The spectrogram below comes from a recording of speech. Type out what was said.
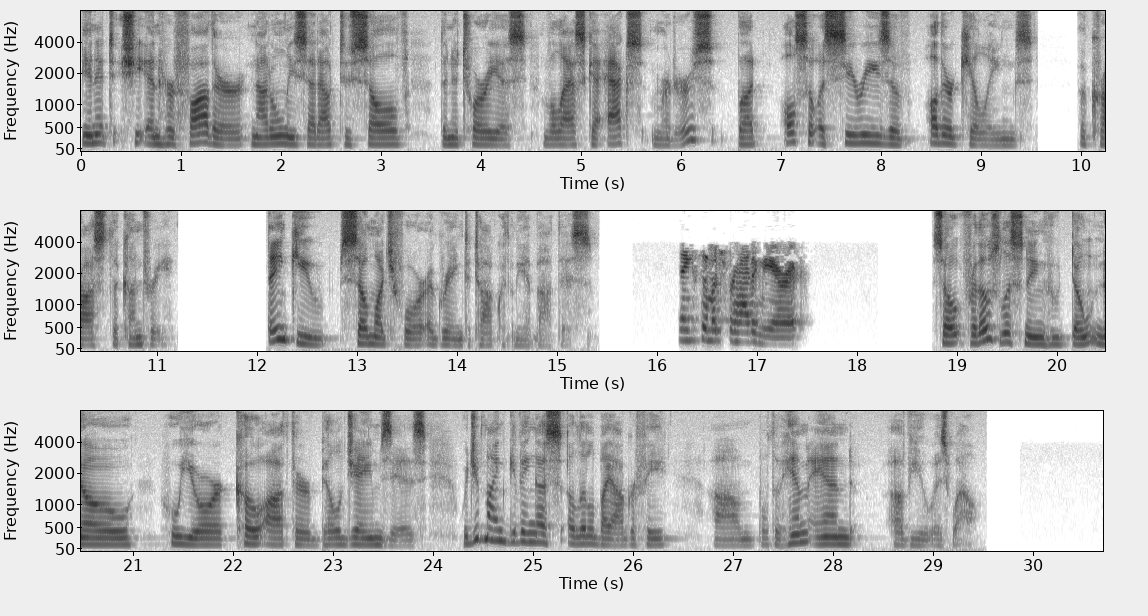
In it, she and her father not only set out to solve the notorious Villisca Axe murders, but also a series of other killings across the country. Thank you so much for agreeing to talk with me about this. Thanks so much for having me, Erik. So, for those listening who don't know who your co author Bill James is, would you mind giving us a little biography, um, both of him and of you as well?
